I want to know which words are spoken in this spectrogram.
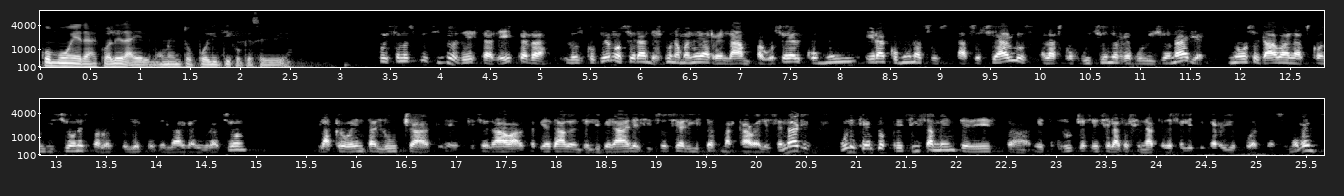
¿cómo era, cuál era el momento político que se vivía? Pues en los principios de esta década, los gobiernos eran de alguna manera relámpagos, era, común, asociarlos a las convulsiones revolucionarias. No se daban las condiciones para los proyectos de larga duración. La cruenta lucha que se, daba, se había dado entre liberales y socialistas marcaba el escenario. Un ejemplo precisamente de, de estas luchas es el asesinato de Felipe Carrillo Puerto en su momento.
